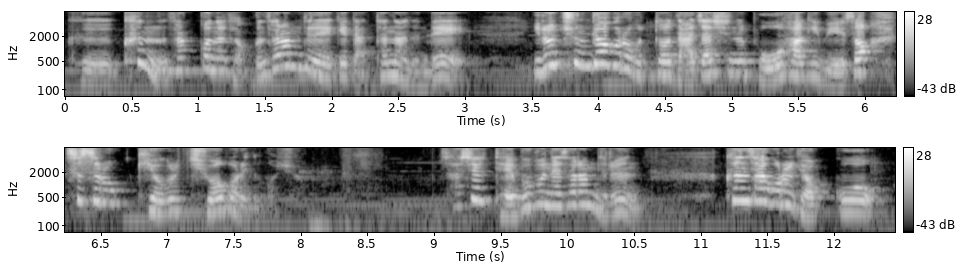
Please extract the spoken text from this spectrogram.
그 큰 사건을 겪은 사람들에게 나타나는데 이런 충격으로부터 나 자신을 보호하기 위해서 스스로 기억을 지워버리는 거죠. 사실 대부분의 사람들은 큰 사고를 겪고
